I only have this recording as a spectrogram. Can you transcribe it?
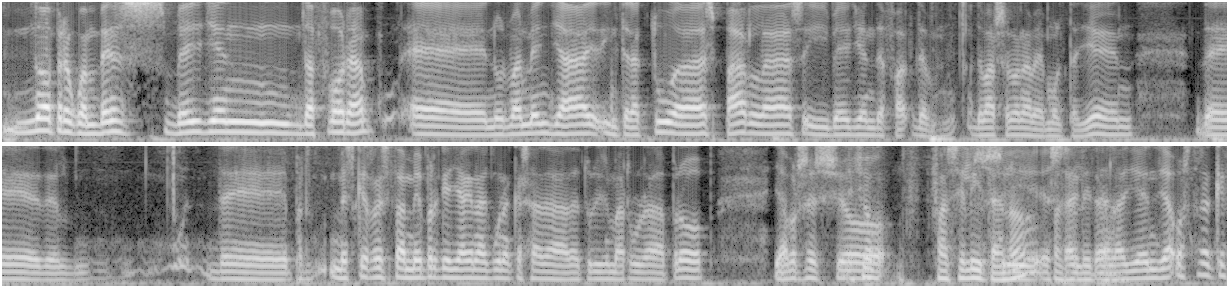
No, però quan vens, ve gent de fora, eh, normalment ja interactues, parles, i ve gent de, de, de Barcelona, ve molta gent, de, de, de, per, més que res també perquè hi ha alguna casa de, de turisme rural a prop, llavors això... Això facilita, sí, no? exacte, Facilita. la gent ja, ostres, què,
